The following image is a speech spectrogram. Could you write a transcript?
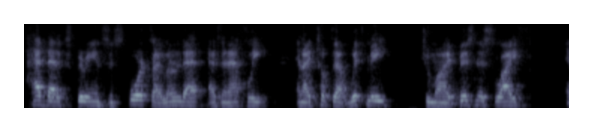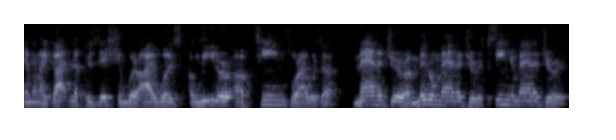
had that experience in sports. I learned that as an athlete, and I took that with me to my business life. And when I got in a position where I was a leader of teams, where I was a manager, a middle manager, a senior manager,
